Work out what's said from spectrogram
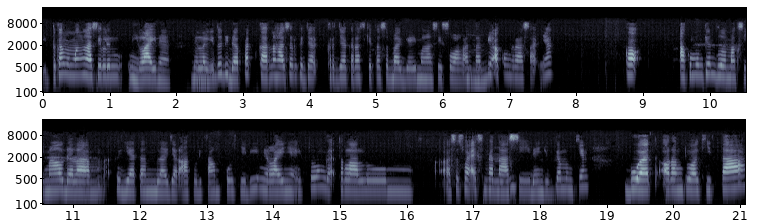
itu kan memang hasilin nilai nah nilai hmm. itu didapat karena hasil kerja kerja keras kita sebagai mahasiswa kan hmm. tapi aku ngerasanya kok aku mungkin belum maksimal dalam kegiatan belajar aku di kampus jadi nilainya itu nggak terlalu uh, sesuai ekspektasi hmm. dan juga mungkin buat orang tua kita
